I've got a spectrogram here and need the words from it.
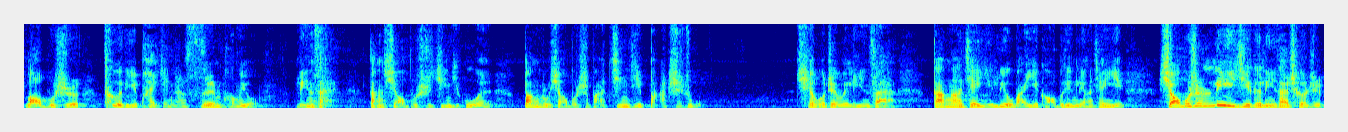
老布什特地派遣他私人朋友林赛当小布什经济顾问，帮助小布什把经济把持住。结果这位林赛刚刚建议六百亿搞不定两千亿，小布什立即给林赛撤职，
